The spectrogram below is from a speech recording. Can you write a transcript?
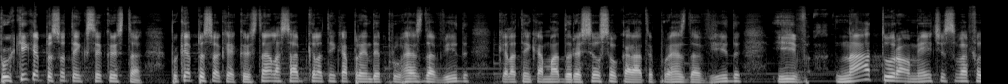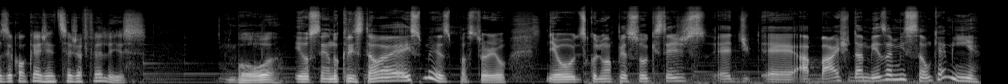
por que, que, a pessoa tem que ser cristã? Porque a pessoa que é cristã, ela sabe que ela tem que aprender para o resto da vida, que ela tem que amadurecer o seu caráter para o resto da vida e, naturalmente, isso vai fazer com que a gente seja feliz. Boa. Eu sendo cristão é isso mesmo, pastor. Eu, eu escolhi uma pessoa que esteja é, é, abaixo da mesma missão que a minha,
